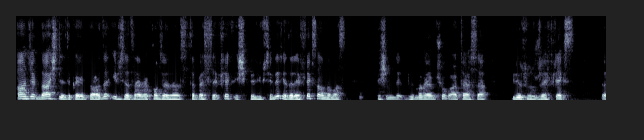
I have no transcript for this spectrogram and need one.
Ancak daha şiddetli kayıplarda ipsilateral ve kontralateral stapes refleks eşikleri yükselir ya da refleks alınamaz. E şimdi duyma kaybı çok artarsa biliyorsunuz refleks e,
